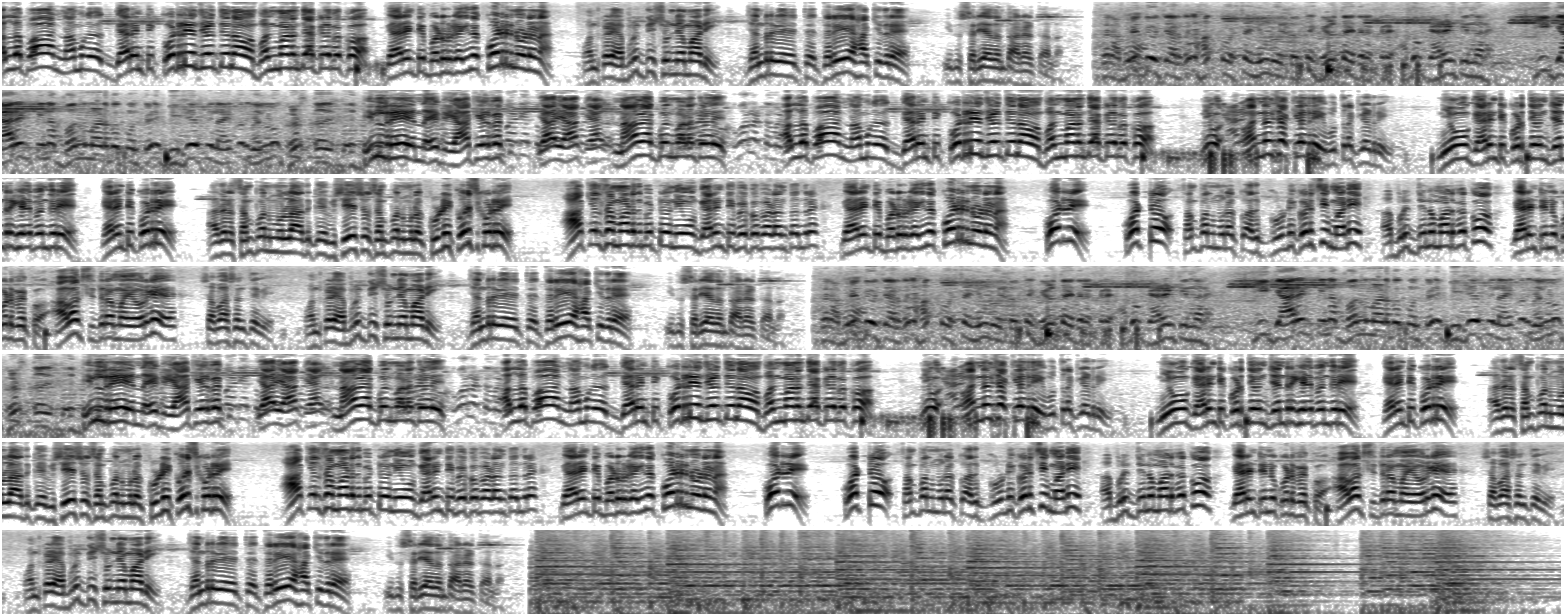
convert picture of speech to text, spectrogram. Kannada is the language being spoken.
ಅಲ್ಲಪ್ಪ ನಮ್ಗೆ ಗ್ಯಾರಂಟಿ ಕೊಡ್ರಿ ಅಂತ ಹೇಳ್ತೀವಿ ನಾವು. ಬಂದ್ ಮಾಡಂತ ಯಾಕೆ ಹೇಳ್ಬೇಕು? ಗ್ಯಾರಂಟಿ ಬಡವ್ರಿಗಾಗಿದೆ ಕೊಡ್ರಿ ನೋಡೋಣ. ಒಂದು ಕಡೆ ಅಭಿವೃದ್ಧಿ ಶೂನ್ಯ ಮಾಡಿ ಜನರಿಗೆ ತೆರೆ ತೆರೆಯೇ ಹಾಕಿದರೆ ಇದು ಸರಿಯಾದಂಥ ಆಡಳಿತ ಅಲ್ಲ. ಸರ್ ಅಭಿವೃದ್ಧಿ ವಿಚಾರದಲ್ಲಿ ಹತ್ತು ವರ್ಷ ಹಿಂದೋಯ್ತು ಅಂತ ಹೇಳ್ತಾ ಇದ್ದಾರೆ ಕರೆ. ಅದು ಗ್ಯಾರಂಟಿಯಿಂದಾನೆ ಈ ಗ್ಯಾರಂಟಿನ ಬಂದ್ ಮಾಡಬೇಕು ಅಂತೇಳಿ ಬಿಜೆಪಿ ನಾಯಕರು ಎಲ್ಲೂ ಘಟಿಸ್ತಾ ಇಲ್ರಿ ಯಾಕೆ ಹೇಳ್ಬೇಕು? ಯಾ ಯಾಕೆ ನಾವು ಯಾಕೆ ಬಂದ್ ಮಾಡಂತ ಹೇಳಿ? ಅಲ್ಲಪ್ಪ ನಮ್ಗೆ ಗ್ಯಾರಂಟಿ ಕೊಡ್ರಿ ಅಂತ ಹೇಳ್ತೀವಿ ನಾವು. ಬಂದ್ ಮಾಡಂತ ಯಾಕೆ ಹೇಳ್ಬೇಕು? ನೀವು ಒಂದು ನಿಮಿಷ ಕೇಳ್ರಿ ಉತ್ತರ ಕೇಳ್ರಿ. ನೀವು ಗ್ಯಾರಂಟಿ ಕೊಡ್ತೀವಿ ಅಂತ ಜನರಿಗೆ ಹೇಳಿ ಬಂದಿರಿ. ಗ್ಯಾರಂಟಿ ಕೊಡ್ರಿ. ಅದರ ಸಂಪನ್ಮೂಲ, ಅದಕ್ಕೆ ವಿಶೇಷ ಸಂಪನ್ಮೂಲ ಕ್ರೋಢೀಕರಿಸಿ ಕೊಡ್ರಿ ಆ ಕೆಲಸ ಮಾಡೋದು ಬಿಟ್ಟು ನೀವು ಗ್ಯಾರಂಟಿ ಬೇಕೋ ಬೇಡ ಅಂತಂದರೆ ಗ್ಯಾರಂಟಿ ಬಡವ್ರಿಗಾಗಿದೆ. ಕೊಡ್ರಿ ನೋಡೋಣ. ಕೊಡ್ರಿ. ಕೊಟ್ಟು ಸಂಪನ್ಮೂಲ ಅದಕ್ಕೆ ಕ್ರೋಢೀಕರಿಸಿ ಮಾಡಿ ಅಭಿವೃದ್ಧಿನೂ ಮಾಡಬೇಕು, ಗ್ಯಾರಂಟಿನೂ ಕೊಡಬೇಕು. ಆವಾಗ ಸಿದ್ದರಾಮಯ್ಯ ಅವ್ರಿಗೆ ಶಬಾಸ್ ಅಂತೀವಿ. ಒಂದು ಕಡೆ ಅಭಿವೃದ್ಧಿ ಶೂನ್ಯ ಮಾಡಿ. ಜನರಿಗೆ ತೆರೆಯೇ ಹಾಕಿದರೆ ಇದು ಸರಿಯಾದಂಥ ಆಡಳಿತ ಅಲ್ಲ. ಸರ್, ಅಭಿವೃದ್ಧಿ ವಿಚಾರದಲ್ಲಿ ಹತ್ತು ವರ್ಷ ಹಿಂದೋಯ್ತು ಅಂತ ಹೇಳ್ತಾ ಇದ್ದಾರೆ ಕರೆ. ಅದು ಗ್ಯಾರಂಟಿಯಿಂದಾನೆ. ಈ ಗ್ಯಾರಂಟಿನ ಬಂದ್ ಮಾಡಬೇಕು ಅಂತೇಳಿ ಬಿಜೆಪಿ ನಾಯಕರು ಎಲ್ಲೂ ಘಟಿಸ್ತಾ ಇಲ್ರಿ ಯಾಕೆ ಹೇಳ್ಬೇಕು? ಯಾ ಯಾಕೆ ನಾವು ಯಾಕೆ ಬಂದ್ ಮಾಡಂತ ಹೇಳಿ? ಅಲ್ಲಪ್ಪ, ನಮ್ಗೆ ಗ್ಯಾರಂಟಿ ಕೊಡ್ರಿ ಅಂತ ಹೇಳ್ತೀವಿ ನಾವು. ಬಂದ್ ಮಾಡಂತ ಯಾಕೆ ಹೇಳ್ಬೇಕು? ನೀವು ಒಂದು ನಿಮಿಷ ಕೇಳ್ರಿ, ಉತ್ತರ ಕೇಳ್ರಿ. ನೀವು ಗ್ಯಾರಂಟಿ ಕೊಡ್ತೀವಿ ಅಂತ ಜನರಿಗೆ ಹೇಳಿ ಬಂದಿರಿ. ಗ್ಯಾರಂಟಿ ಕೊಡ್ರಿ. ಅದರ ಸಂಪನ್ಮೂಲ, ಅದಕ್ಕೆ ವಿಶೇಷ ಸಂಪನ್ಮೂಲ ಕ್ರೋಢೀಕರಿಸಿ ಕೊಡ್ರಿ. ಆ ಕೆಲಸ ಮಾಡೋದು ಬಿಟ್ಟು ನೀವು ಗ್ಯಾರಂಟಿ ಬೇಕೋ ಬೇಡ ಅಂತಂದರೆ ಗ್ಯಾರಂಟಿ ಬಡವ್ರಿಗಾಗಿದೆ. ಕೊಡ್ರಿ ನೋಡೋಣ. ಕೊಡ್ರಿ. ಕೊಟ್ಟು ಸಂಪನ್ಮೂಲ ಅದಕ್ಕೆ ಕ್ರೋಢೀಕರಿಸಿ ಮಾಡಿ ಅಭಿವೃದ್ಧಿನೂ ಮಾಡಬೇಕು, ಗ್ಯಾರಂಟಿನೂ ಕೊಡಬೇಕು. ಆವಾಗ ಸಿದ್ದರಾಮಯ್ಯ ಅವ್ರಿಗೆ ಶಬಾಸ್ ಅಂತೀವಿ. ಒಂದು ಕಡೆ ಅಭಿವೃದ್ಧಿ ಶೂನ್ಯ ಮಾಡಿ. ಜನರಿಗೆ ತೆರೆಯೇ ಹಾಕಿದರೆ ಇದು ಸರಿಯಾದಂಥ ಆಡಳಿತ ಅಲ್ಲ.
